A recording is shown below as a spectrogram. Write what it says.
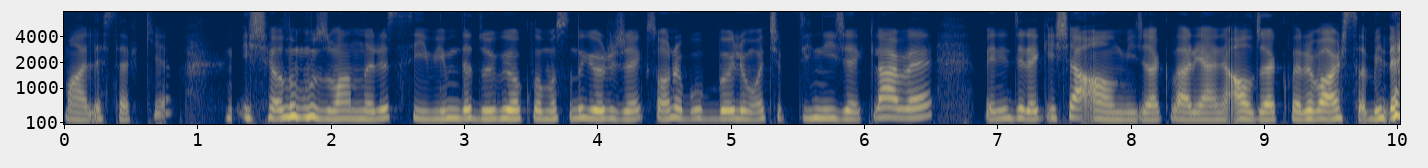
maalesef ki. İş alım uzmanları CV'mde duygu yoklamasını görecek. Sonra bu bölüm açıp dinleyecekler ve beni direkt işe almayacaklar. Yani alacakları varsa bile.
